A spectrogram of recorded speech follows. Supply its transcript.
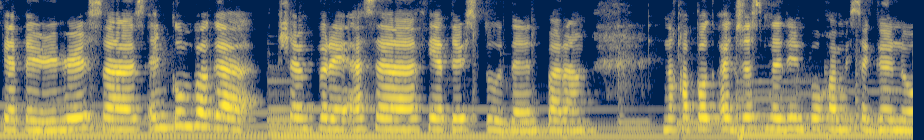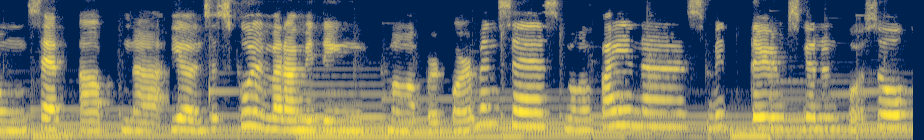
theater rehearsals, and kumbaga, syempre, as a theater student, parang nakapag-adjust na din po kami sa ganong setup na yun, sa school marami ding mga performances, mga finals, midterms, ganun po. So,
